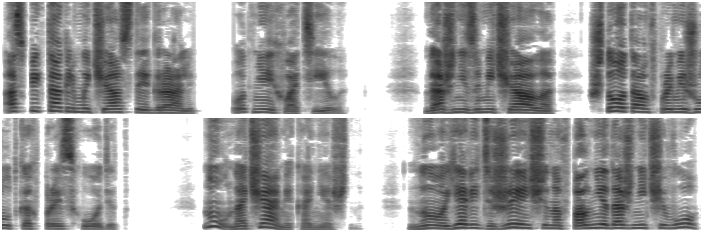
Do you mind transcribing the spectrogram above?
А спектакль мы часто играли, вот мне и хватило. Даже не замечала, что там в промежутках происходит. Ну, ночами, конечно. Но я ведь женщина, вполне даже ничего.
